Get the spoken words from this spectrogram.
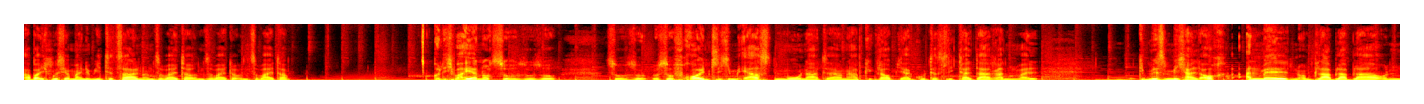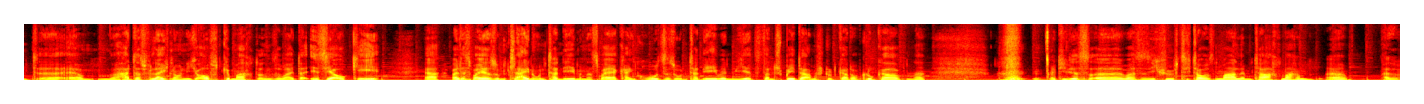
Aber ich muss ja meine Miete zahlen und so weiter und so weiter und so weiter. Und ich war ja noch so, so, so, so, so, so freundlich im ersten Monat ja, und habe geglaubt, ja gut, das liegt halt daran, weil die müssen mich halt auch anmelden und bla bla bla und äh, er hat das vielleicht noch nicht oft gemacht und so weiter. Ist ja okay. Ja, weil das war ja so ein kleines Unternehmen, das war ja kein großes Unternehmen, wie jetzt dann später am Stuttgarter Flughafen, ne? Die das, äh, was weiß ich, 50.000 Mal im Tag machen. Ja? Also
